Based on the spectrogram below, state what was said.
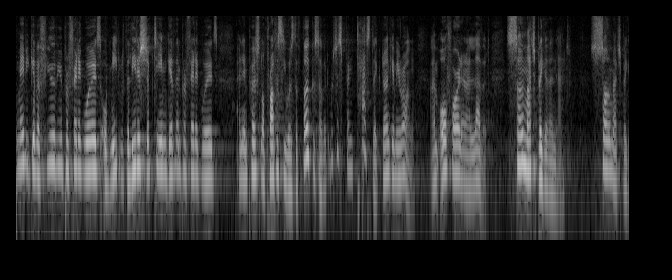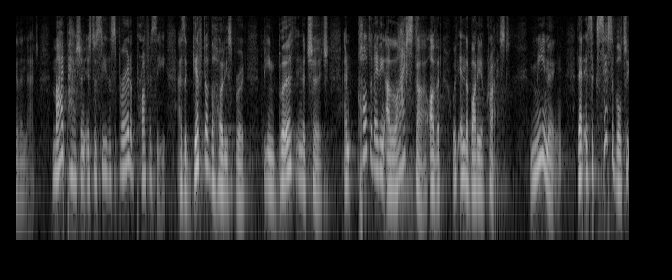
maybe give a few of you prophetic words, or meet with the leadership team, give them prophetic words, and then personal prophecy was the focus of it, which is fantastic. Don't get me wrong. I'm all for it and I love it. So much bigger than that so much bigger than that. My passion is to see the spirit of prophecy as a gift of the Holy Spirit being birthed in the church and cultivating a lifestyle of it within the body of Christ, meaning that it's accessible to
